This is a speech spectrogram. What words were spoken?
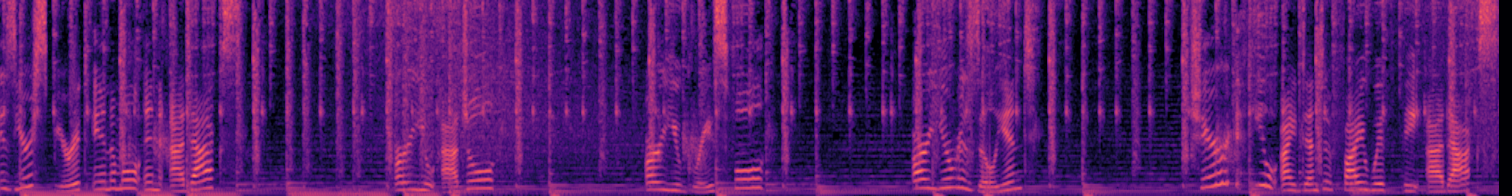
Is your spirit animal an Addax? Are you agile? Are you graceful? Are you resilient? Share if you identify with the Addax.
